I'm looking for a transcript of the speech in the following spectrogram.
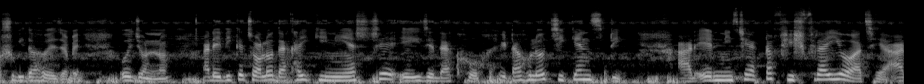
অসুবিধা হয়ে যাবে ওই জন্য। আর এদিকে চলো দেখাই কি নিয়ে এসছে এই যে দেখো এটা হলো চিকেন স্টিক। আর এর নিচে একটা ফিশ ফ্রাইও আছে আর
